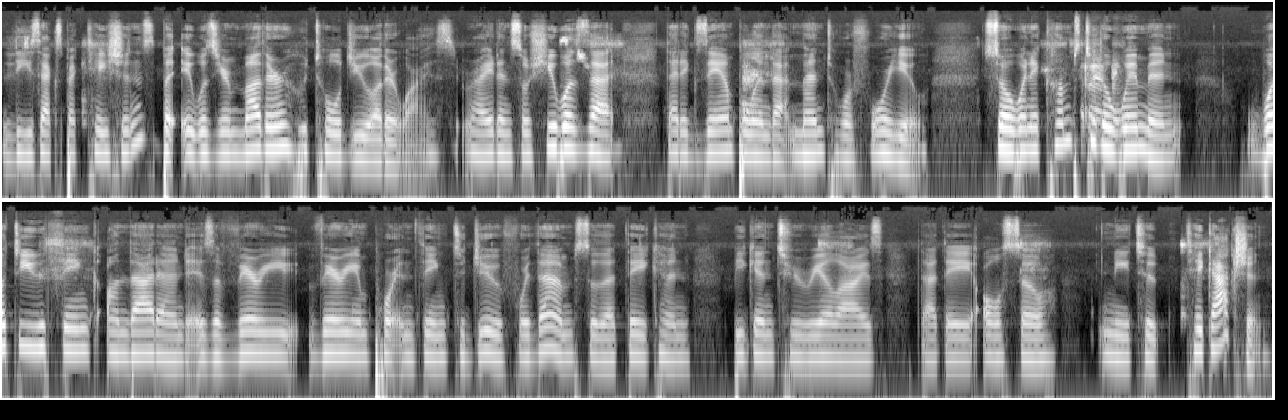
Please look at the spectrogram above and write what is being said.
these expectations but it was your mother who told you otherwise right? And so she was mm-hmm. that that example and that mentor for you. So when it comes to the women what do you think on that end is a very very important thing to do for them so that they can begin to realize that they also need to take action?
